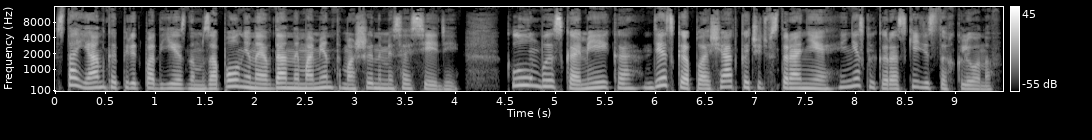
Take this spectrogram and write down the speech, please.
Стоянка перед подъездом, заполненная в данный момент машинами соседей. Клумбы, скамейка, детская площадка чуть в стороне и несколько раскидистых кленов.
